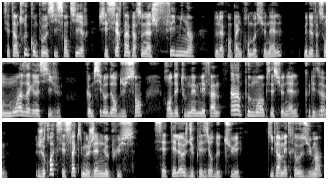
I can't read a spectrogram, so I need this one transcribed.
C'est un truc qu'on peut aussi sentir chez certains personnages féminins de la campagne promotionnelle, mais de façon moins agressive, comme si l'odeur du sang rendait tout de même les femmes un peu moins obsessionnelles que les hommes. Je crois que c'est ça qui me gêne le plus, cet éloge du plaisir de tuer, qui permettrait aux humains,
